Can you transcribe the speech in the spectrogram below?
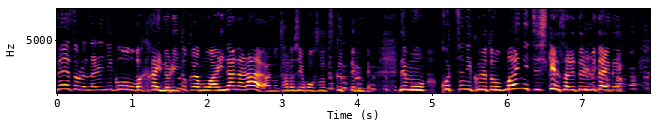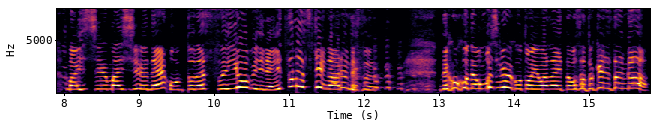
ねそれなりにこう若いノリとかもありながらあの楽しい放送作ってるみたい。でもこっちに来ると毎日試験されてるみたいで毎週毎週ね本当ね水曜日にねいつも試験があるんです。でここで面白いことを言わないと佐藤健さんが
